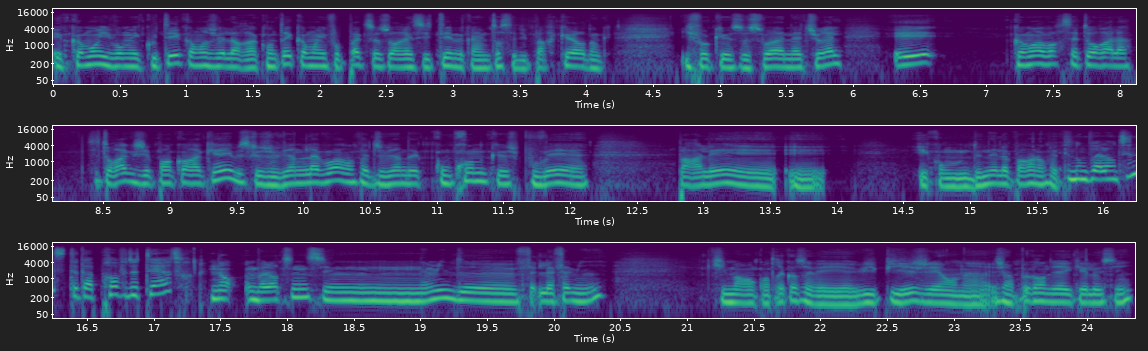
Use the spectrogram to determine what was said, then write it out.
Et comment ils vont m'écouter, comment je vais leur raconter, comment il faut pas que ce soit récité, mais qu'en même temps c'est du par cœur, donc il faut que ce soit naturel. Et comment avoir cette aura-là? Cette aura que j'ai pas encore acquis parce que je viens de l'avoir en fait, je viens de comprendre que je pouvais parler et, et, et qu'on me donnait la parole en fait. Et donc Valentine, c'était ta prof de théâtre? Non, Valentine, c'est une amie de la famille qui m'a rencontré quand j'avais 8 pieds. J'ai un peu grandi avec elle aussi.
